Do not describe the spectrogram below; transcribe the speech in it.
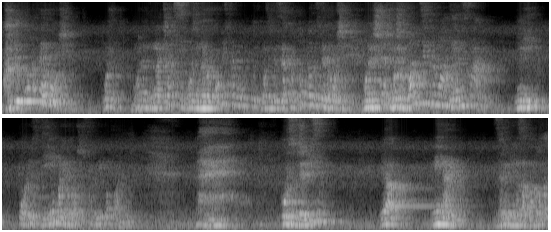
Куди вкладати гроші? Може, може не на часі, може нерухомість треба може десь за кордон вивезти гроші, може ще, може в банці тримати, я не знаю. Ні. Поліс діє мої гроші в страховій компанії. Курс вже 8. Я міняю з гривні назад на долар,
